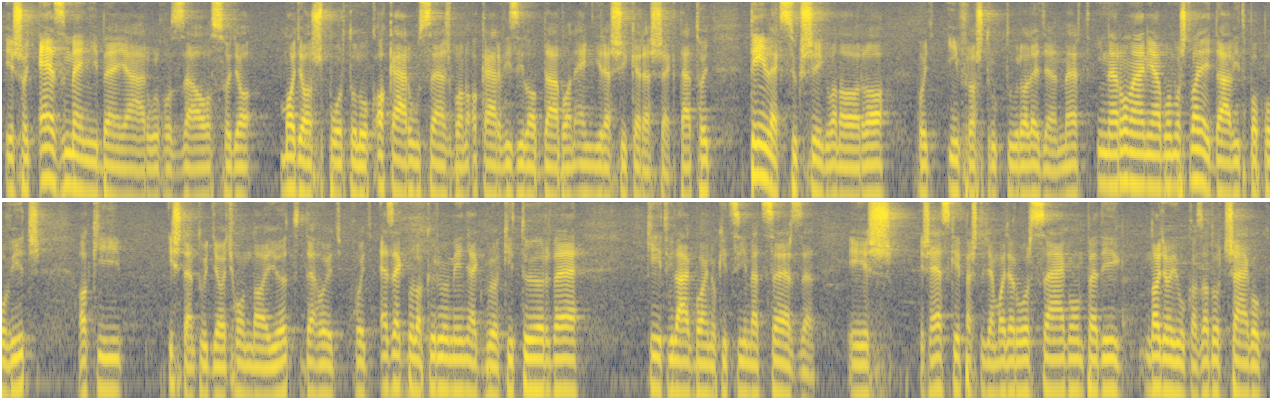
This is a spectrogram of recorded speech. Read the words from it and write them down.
És hogy ez mennyiben járul hozzá ahhoz, hogy a magyar sportolók akár úszásban, akár vízilabdában ennyire sikeresek. Tehát, hogy tényleg szükség van arra, hogy infrastruktúra legyen, mert innen Romániából most van egy Dávid Popovics, aki Isten tudja, hogy honnan jött, de hogy, hogy ezekből a körülményekből kitörve két világbajnoki címet szerzett és, és ehhez képest ugye Magyarországon pedig nagyon jók az adottságok,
